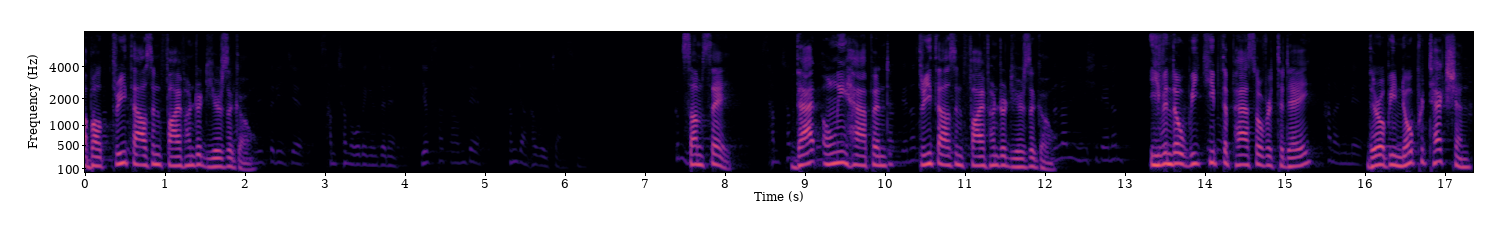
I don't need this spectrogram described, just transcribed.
about 3,500 years ago. Some say that only happened 3,500 years ago. Even though we keep the Passover today, there will be no protection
